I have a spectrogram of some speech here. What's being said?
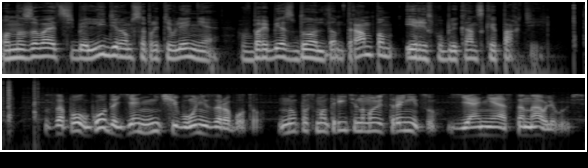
он называет себя лидером сопротивления в борьбе с Дональдом Трампом и республиканской партией. За полгода я ничего не заработал. Но посмотрите на мою страницу. Я не останавливаюсь.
